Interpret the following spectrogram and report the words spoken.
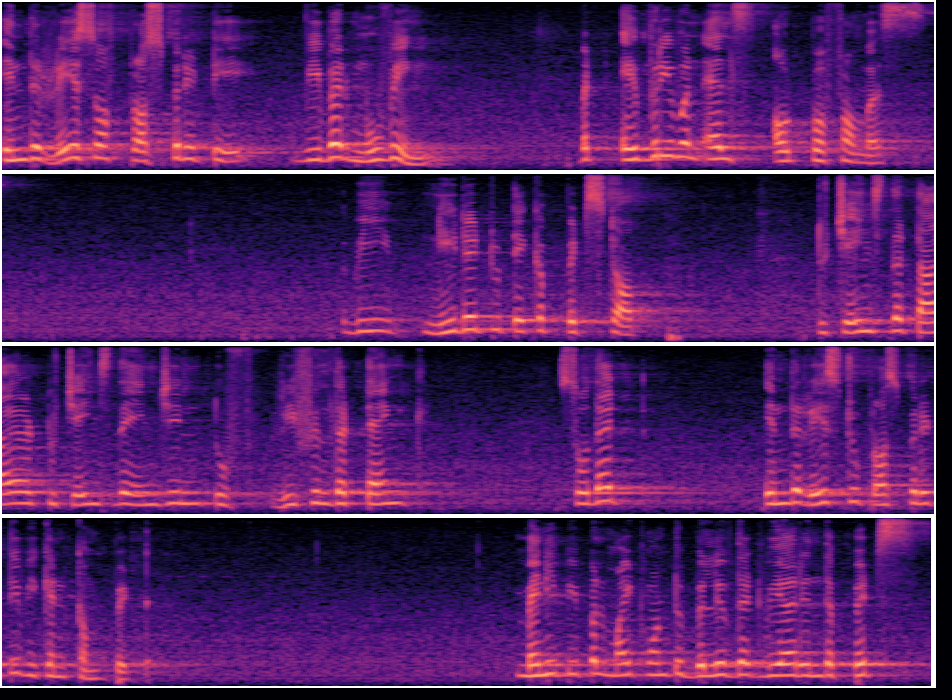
in the race of prosperity, we were moving, but everyone else outperformed us. We needed to take a pit stop to change the tire, to change the engine, to refill the tank, so that in the race to prosperity we can compete. Many people might want to believe that we are in the pits,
